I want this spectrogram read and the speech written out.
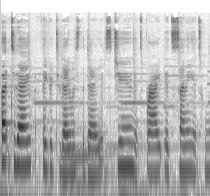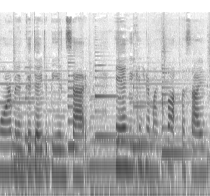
But today, I figured today was the day. It's June, it's bright, it's sunny, it's warm, and a good day to be inside. And you can hear my clock beside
